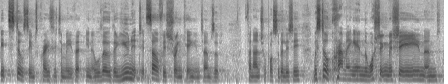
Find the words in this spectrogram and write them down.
it still seems crazy to me that, you know, although the unit itself is shrinking in terms of financial possibility, we're still cramming in the washing machine and,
